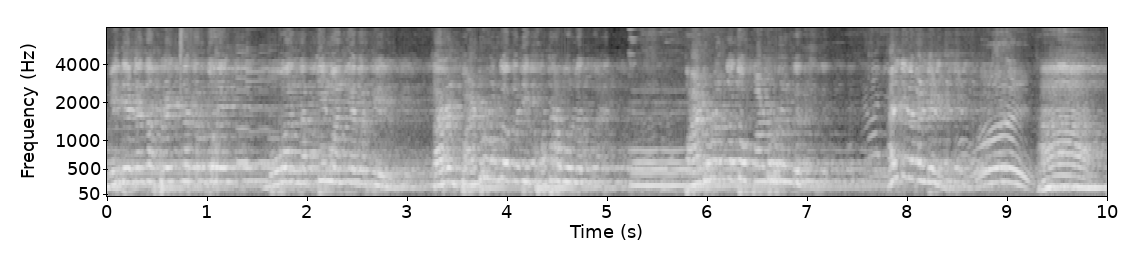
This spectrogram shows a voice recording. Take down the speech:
मी देण्याचा प्रयत्न करतोय. बुवा नक्की मान्य करतील. कारण पांडुरंग कधी खोटा बोलत नाही. पांडुरंग तो पांडुरंग. आहे की नाही मंडळी? हा.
